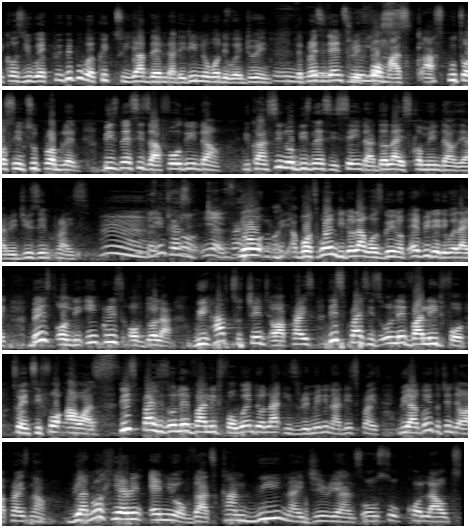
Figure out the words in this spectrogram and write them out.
Because you were people were quick to yab them that they didn't know what they were doing. The president's reform has, has put us into problem. Businesses are folding down you can see no business is saying that dollar is coming down they are reducing price Hmm, interesting. yes. no, but when the dollar was going up every day, they were like, based on the increase of dollar, we have to change our price. This price is only valid for 24 hours. This price is only valid for when dollar is remaining at this price. We are going to change our price now. We are not hearing any of that. Can we Nigerians also call out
